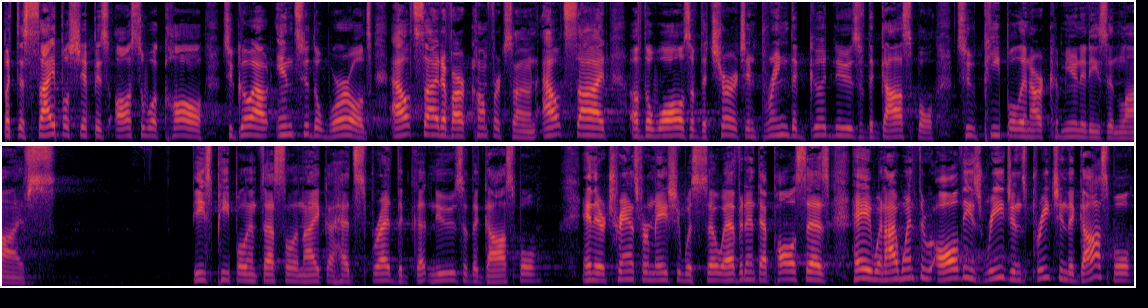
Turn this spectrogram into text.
But discipleship is also a call to go out into the world, outside of our comfort zone, outside of the walls of the church, and bring the good news of the gospel to people in our communities and lives. These people in Thessalonica had spread the news of the gospel, and their transformation was so evident that Paul says, Hey, when I went through all these regions preaching the gospel,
